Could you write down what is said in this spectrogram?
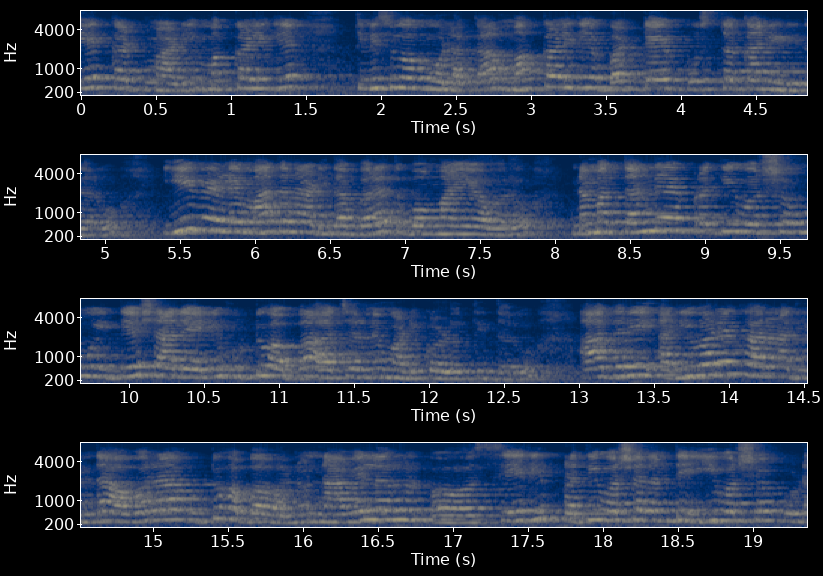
ಕೇಕ್ ಕಟ್ ಮಾಡಿ ಮಕ್ಕಳಿಗೆ ತಿನ್ನಿಸುವ ಮೂಲಕ ಮಕ್ಕಳಿಗೆ ಬಟ್ಟೆ, ಪುಸ್ತಕ ನೀಡಿದರು. ಈ ವೇಳೆ ಮಾತನಾಡಿದ ಭರತ್ ಬೊಮ್ಮಾಯಿ ಅವರು, ನಮ್ಮ ತಂದೆಯ ಪ್ರತಿ ವರ್ಷವೂ ಇದೇ ಶಾಲೆಯಲ್ಲಿ ಹುಟ್ಟುಹಬ್ಬ ಆಚರಣೆ ಮಾಡಿಕೊಳ್ಳುತ್ತಿದ್ದರು. ಆದರೆ ಅನಿವಾರ್ಯ ಕಾರಣದಿಂದ ಅವರ ಹುಟ್ಟುಹಬ್ಬವನ್ನು ನಾವೆಲ್ಲರೂ ಸೇರಿ ಪ್ರತಿ ವರ್ಷದಂತೆ ಈ ವರ್ಷ ಕೂಡ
